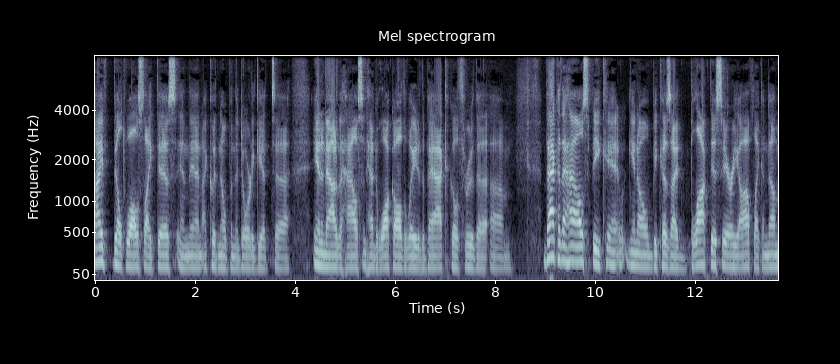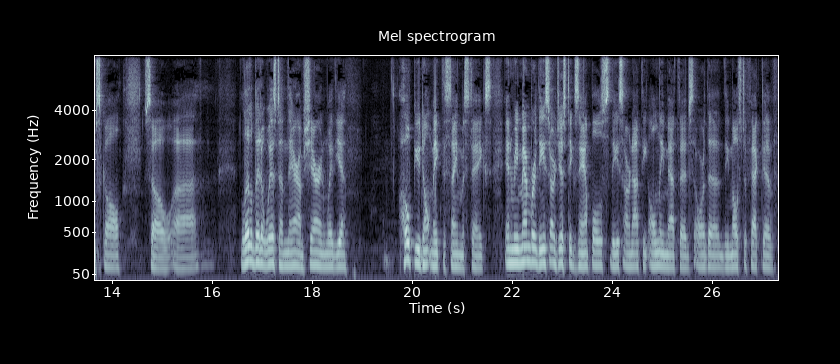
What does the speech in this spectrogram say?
I've built walls like this and then i couldn't open the door to get uh, in and out of the house and had to walk all the way to the back go through the um, back of the house because you know because i'd blocked this area off like a numbskull. So uh, little bit of wisdom there I'm sharing with you. Hope you don't make the same mistakes. And remember, these are just examples. These are not the only methods or the, the most effective,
